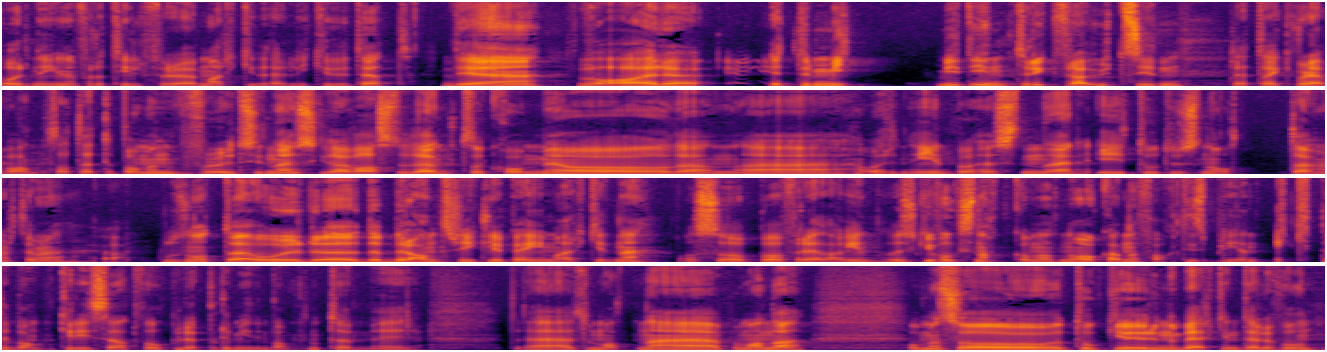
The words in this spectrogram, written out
ordningene for å tilføre markedet likviditet. Det var etter mitt mitt inntrykk fra utsiden Dette er ikke fordi jeg var ansatt etterpå, men fra utsiden, jeg husker da jeg var student, så kom jo den uh, ordningen på høsten der i 2008. Det? Ja, 2008, hvor det, brant skikkelig pengemarkedene, også på fredagen. Og husker folk snakke om at nå kan det faktisk bli en ekte bankkrise, at folk løper til minibanken og tømmer eh, automatene på mandag. Men så tok Rune Bjerken telefon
